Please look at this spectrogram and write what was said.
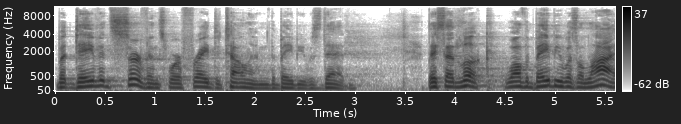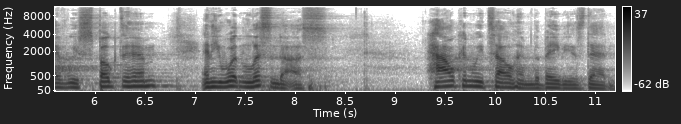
but David's servants were afraid to tell him the baby was dead. They said, "Look, while the baby was alive, we spoke to him, and he wouldn't listen to us. How can we tell him the baby is dead?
